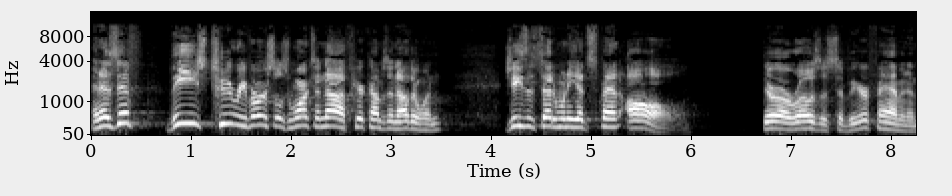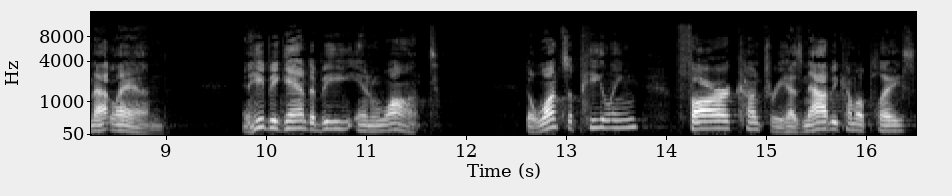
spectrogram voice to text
And as if these two reversals weren't enough, here comes another one. Jesus said, when he had spent all, there arose a severe famine in that land, and he began to be in want. The once appealing, far country has now become a place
